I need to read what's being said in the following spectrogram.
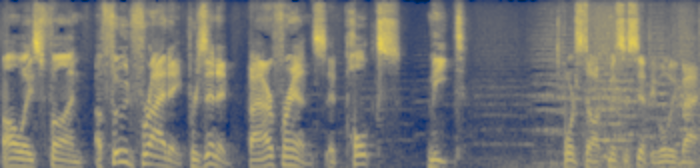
Always fun. A Food Friday presented by our friends at Polk's Meat. Sports Talk Mississippi. We'll be back.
